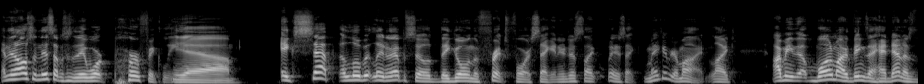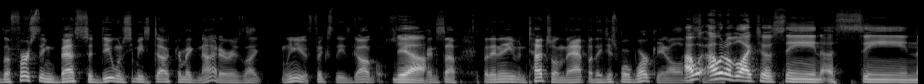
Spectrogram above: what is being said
and then also in this episode they work perfectly. Yeah, Except a little bit later in the episode they go in the fritz for a second. You're just like, wait a sec, make up your mind. Like. I mean, one of my things I had down is the first thing Beth should do when she meets Doctor McNider is like, we need to fix these goggles, Yeah. and stuff. But they didn't even touch on that. But they just were working all. Of a I, w- I. I would have liked to have seen a scene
